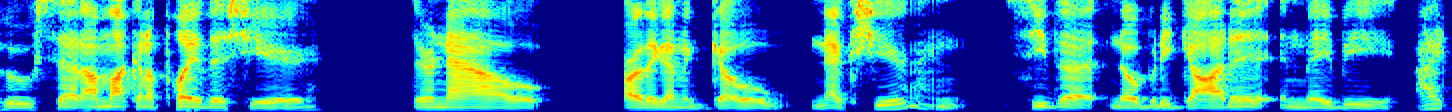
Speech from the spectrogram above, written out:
who said I'm not gonna play this year, they're now are they gonna go next year and see that nobody got it and maybe I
